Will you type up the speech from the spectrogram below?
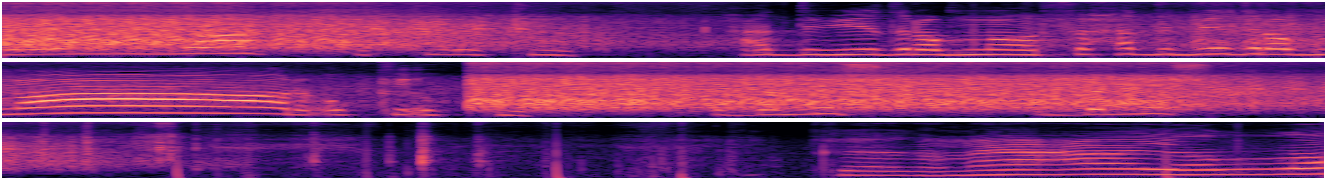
يلا. okay okay. حد بيضرب نار في حد بيضرب نار. okay okay. قدامش قدامش okay يا جماعة يلا.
